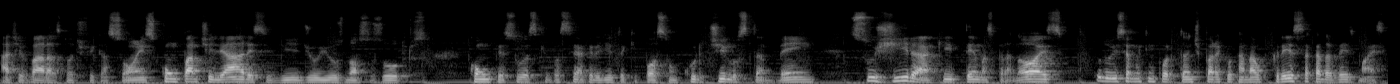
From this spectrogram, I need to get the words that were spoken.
ativar as notificações, compartilhar esse vídeo e os nossos outros com pessoas que você acredita que possam curti-los também. Sugira aqui temas para nós. Tudo isso é muito importante para que o canal cresça cada vez mais.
